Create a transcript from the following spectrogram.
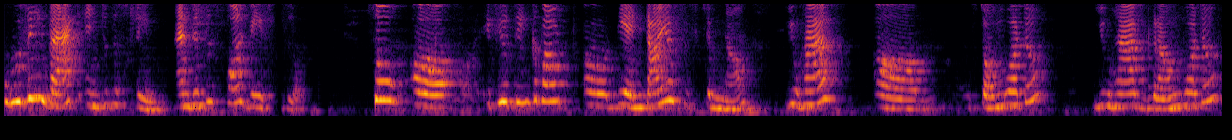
oozing back into the stream. And this is called base flow. So uh, if you think about uh, the entire system now, you have uh, stormwater, you have groundwater,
